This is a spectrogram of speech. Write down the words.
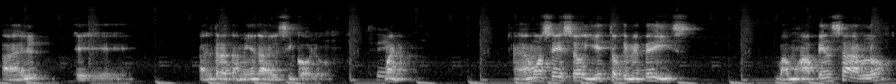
al, eh, al tratamiento, al psicólogo. Bueno, hagamos eso y esto que me pedís, vamos a pensarlo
